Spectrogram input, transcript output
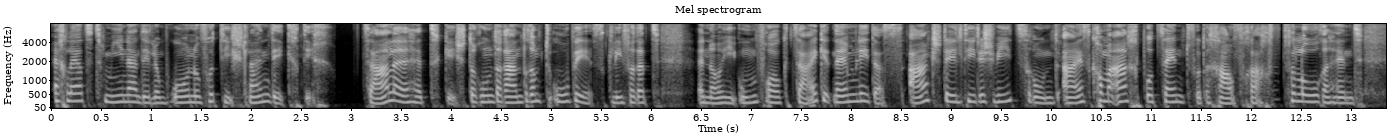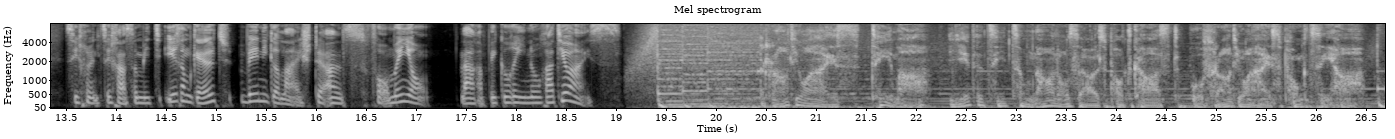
Erklärt Mina De Lombrono von Tischlein Deck dich. Zahlen hat gestern unter anderem die UBS geliefert. Eine neue Umfrage zeigt nämlich, dass Angestellte in der Schweiz rund 1,8 Prozent der Kaufkraft verloren haben. Sie können sich also mit ihrem Geld weniger leisten als vor einem Jahr. Lara Pecorino, Radio 1. Radio 1 Thema. Jederzeit zum Nachlesen als Podcast auf radio1.ch.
